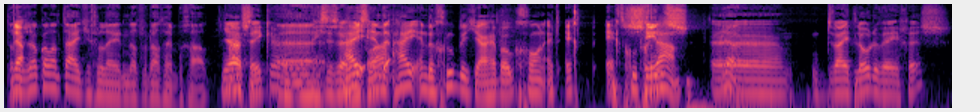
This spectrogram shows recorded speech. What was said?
Dat Ja. is ook al een tijdje geleden dat we dat hebben gehad. Ja, Maar- zeker. Hij en, de, hij en de groep dit jaar hebben ook gewoon echt, echt goed Sinds, gedaan. eh, Dwight Lodewegers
